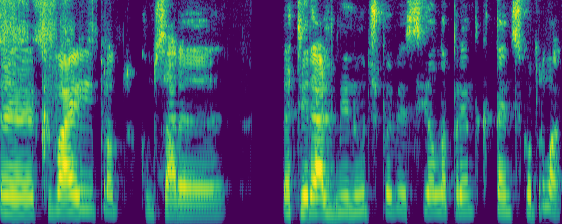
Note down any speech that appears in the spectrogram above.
uh, que vai pronto, começar a, a tirar-lhe minutos para ver se ele aprende que tem de se controlar.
